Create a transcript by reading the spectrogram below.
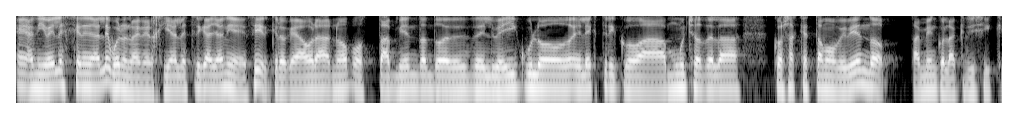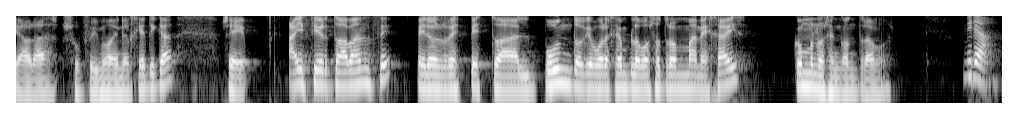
a niveles generales, bueno, la energía eléctrica ya ni decir. Creo que ahora, ¿no? Pues también tanto desde el vehículo eléctrico a muchas de las cosas que estamos viviendo, también con la crisis que ahora sufrimos energética. O sea, hay cierto avance, pero respecto al punto que, por ejemplo, vosotros manejáis, ¿cómo nos encontramos? Mira,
